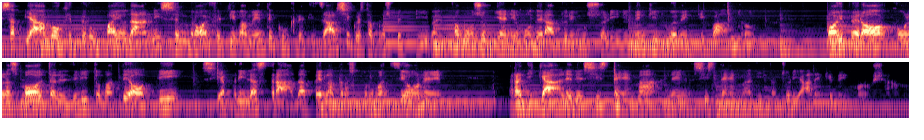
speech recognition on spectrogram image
Sappiamo che per un paio d'anni sembrò effettivamente concretizzarsi questa prospettiva, il famoso biennio moderato di Mussolini 22-24. Poi però con la svolta del delitto Matteotti si aprì la strada per la trasformazione radicale del sistema nel sistema dittatoriale che ben conosciamo.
